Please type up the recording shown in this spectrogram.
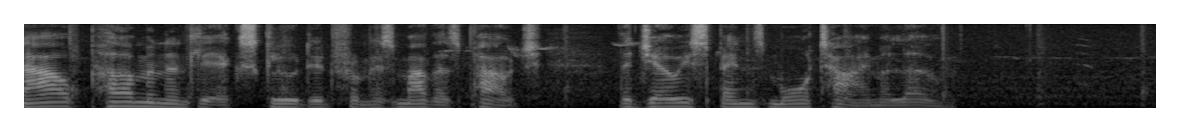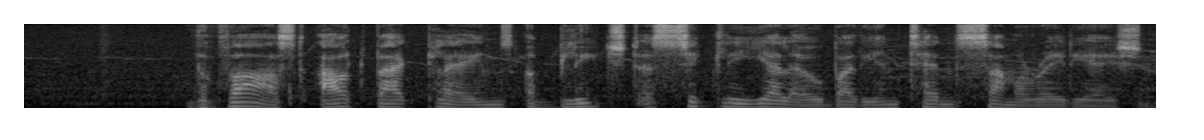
Now permanently excluded from his mother's pouch, the Joey spends more time alone. The vast outback plains are bleached a sickly yellow by the intense summer radiation.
